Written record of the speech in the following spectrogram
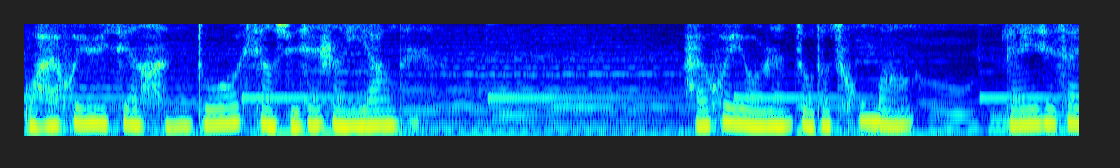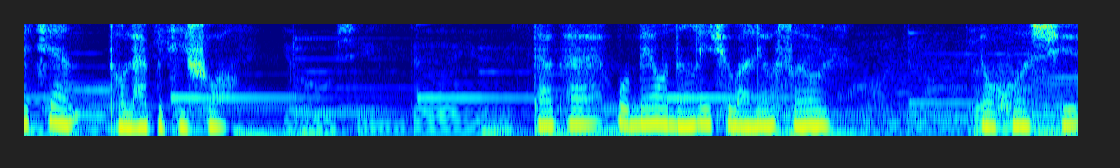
我还会遇见很多像徐先生一样的人，还会有人走得匆忙，连一句再见都来不及说。大概我没有能力去挽留所有人，又或许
